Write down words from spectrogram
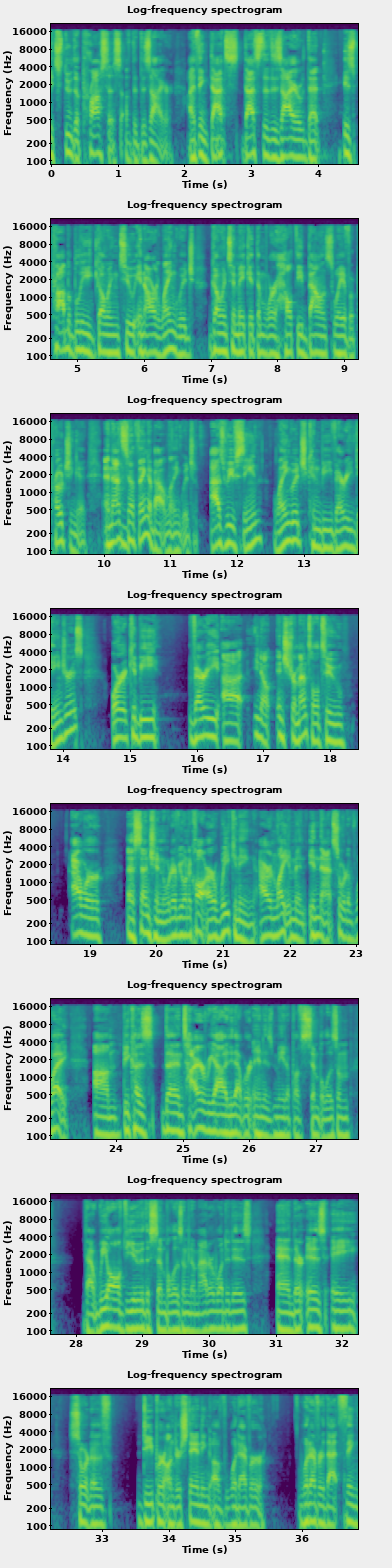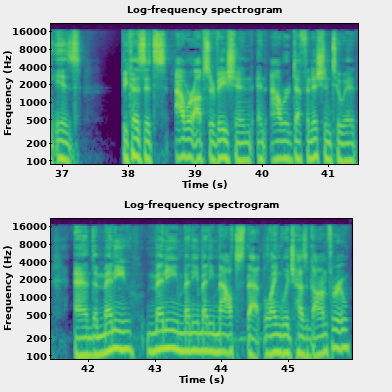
it's through the process of the desire. I think that's that's the desire that is probably going to, in our language, going to make it the more healthy, balanced way of approaching it. And that's mm-hmm. the thing about language. As we've seen, language can be very dangerous or it could be very, uh, you know, instrumental to our ascension, whatever you want to call it, our awakening, our enlightenment in that sort of way. um, because the entire reality that we're in is made up of symbolism that we all view the symbolism no matter what it is. And there is a sort of deeper understanding of whatever whatever that thing is because it's our observation and our definition to it. And the many many many many mouths that language has gone through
